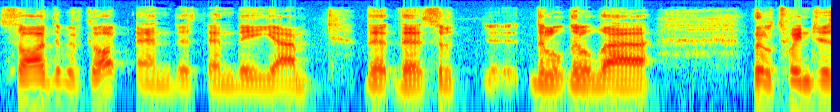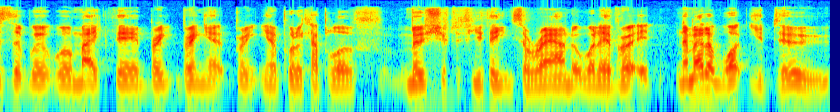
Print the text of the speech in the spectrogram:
side that we've got, and the and the um, the the sort of uh, little little. Uh, little twinges that we'll, we'll make there. Bring, bring it, bring you know, put a couple of move, shift a few things around or whatever. It, no matter what you do,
